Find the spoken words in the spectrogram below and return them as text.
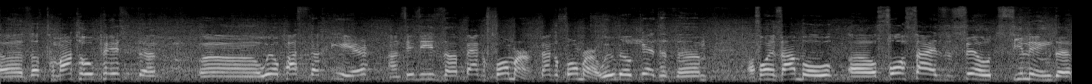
uh, the tomato paste uh, will pass here and this is the bag former bag former. We will get the uh, for example uh, four size filled sealing the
